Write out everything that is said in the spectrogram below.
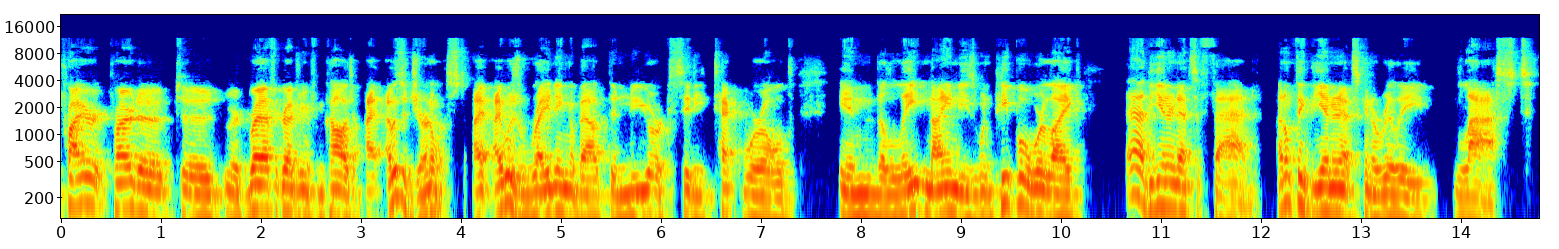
prior prior to to right after graduating from college, I, I was a journalist. I, I, was writing about the New York City tech world in the late '90s when people were like, "Ah, the internet's a fad." I don't think the internet's going to really last.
